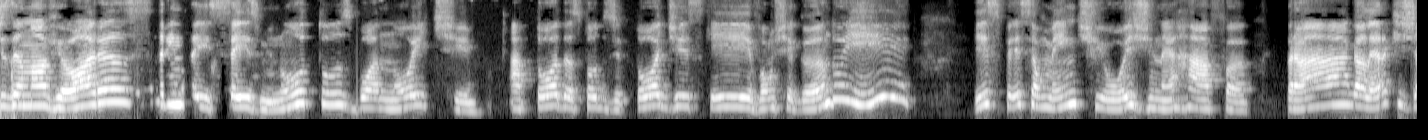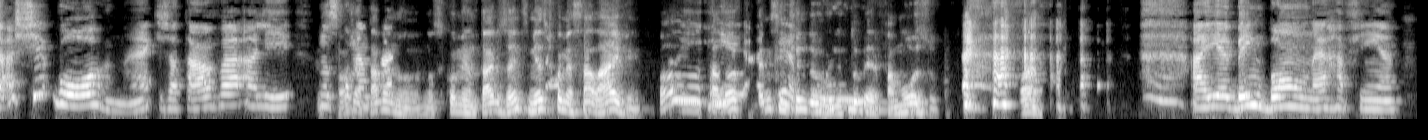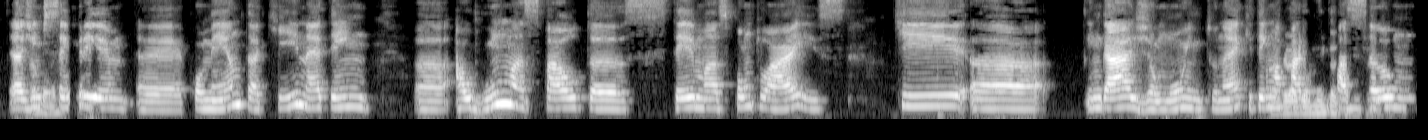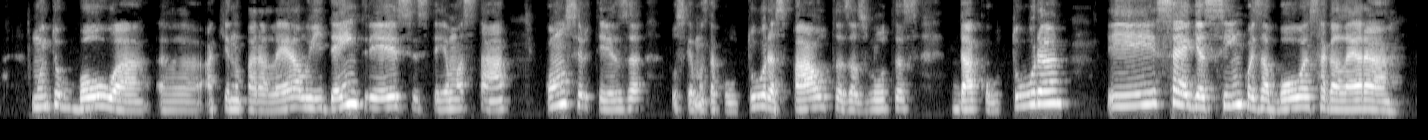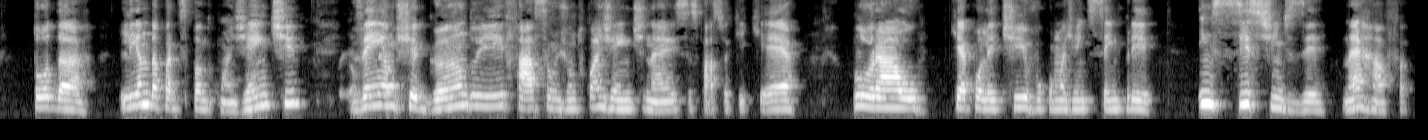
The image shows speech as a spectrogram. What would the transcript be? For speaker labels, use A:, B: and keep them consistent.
A: 19 horas 36 minutos. Boa noite a todas, todos e todes que vão chegando e especialmente hoje, né, Rafa, para a galera que já chegou, né, que já estava ali nos comentários.
B: Já estava no, nos comentários antes mesmo de começar a live. Pô, tá louco, tá me sentindo é youtuber famoso.
A: Aí é bem bom, né, Rafinha? A tá gente sempre é, comenta aqui, né? Tem uh, algumas pautas, temas pontuais que uh, engajam muito, né? Que tem uma participação muito boa uh, aqui no paralelo, e dentre esses temas está, com certeza, os temas da cultura, as pautas, as lutas da cultura, e segue assim, coisa boa, essa galera toda linda participando com a gente. Legal. Venham chegando e façam junto com a gente, né? Esse espaço aqui que é plural, que é coletivo, como a gente sempre insiste em dizer, né, Rafa?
